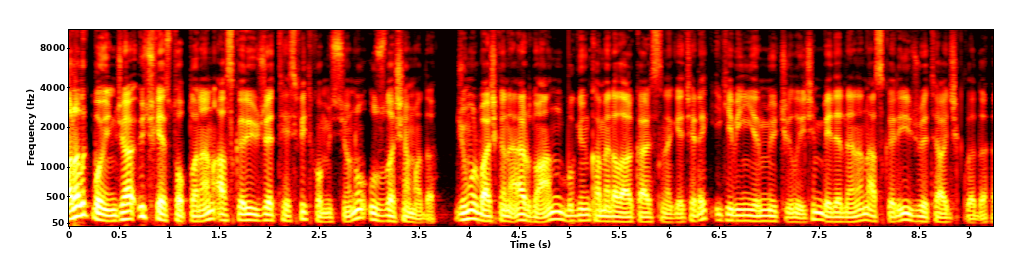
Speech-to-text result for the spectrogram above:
Aralık boyunca 3 kez toplanan Asgari Ücret Tespit Komisyonu uzlaşamadı. Cumhurbaşkanı Erdoğan bugün kameralar karşısına geçerek 2023 yılı için belirlenen asgari ücreti açıkladı.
